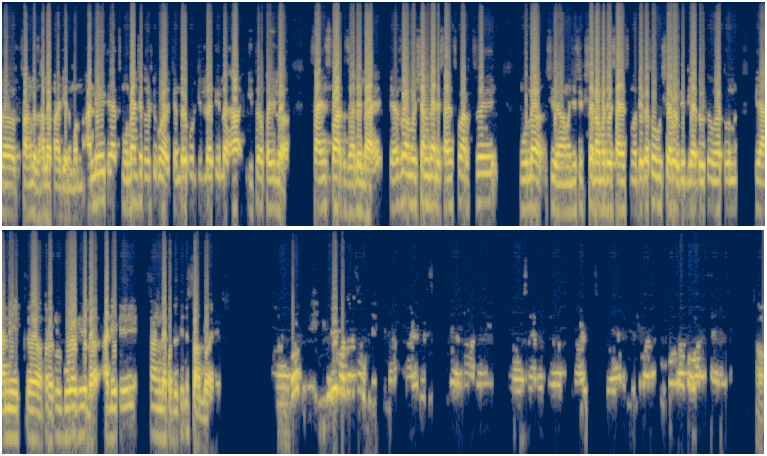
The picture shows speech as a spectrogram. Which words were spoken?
चांगलं झालं पाहिजे म्हणून. आणि त्याच मुलांच्या दृष्टिकोनात चंद्रपूर जिल्ह्यातील हा इथं पहिलं सायन्स पार्क झालेला आहे. त्याच अनुषंगाने सायन्स पार्कचे मुलं म्हणजे शिक्षणामध्ये सायन्समध्ये कसं हुशार होतील या दृष्टिकोनातून ते आम्ही एक प्रकल्प उभं केलं आणि ते चांगल्या पद्धतीने चालू आहे. हो.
